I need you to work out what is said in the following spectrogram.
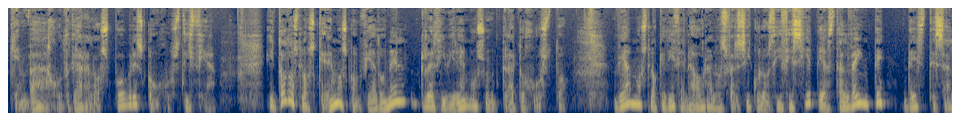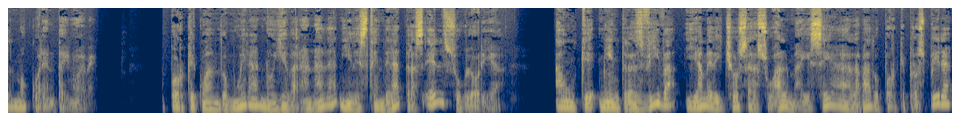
quien va a juzgar a los pobres con justicia. Y todos los que hemos confiado en Él recibiremos un trato justo. Veamos lo que dicen ahora los versículos 17 hasta el 20 de este Salmo 49. Porque cuando muera no llevará nada ni descenderá tras Él su gloria aunque mientras viva y ame dichosa su alma y sea alabado porque prospera,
